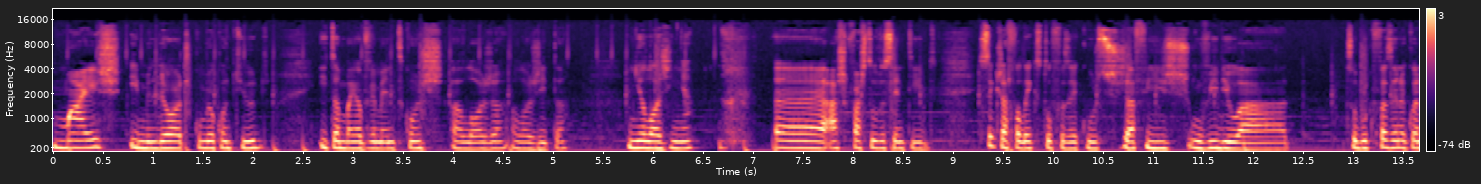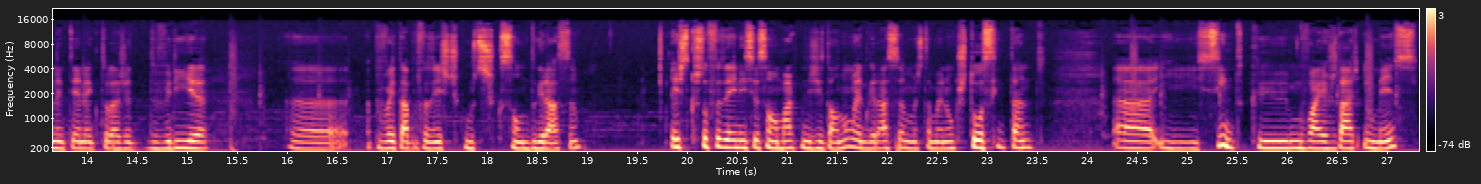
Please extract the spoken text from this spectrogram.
mais e melhor com o meu conteúdo e também, obviamente, com a loja, a lojita, a minha lojinha. Uh, acho que faz todo o sentido. Sei que já falei que estou a fazer cursos, já fiz um vídeo há, sobre o que fazer na quarentena que toda a gente deveria uh, aproveitar para fazer estes cursos que são de graça. Este que estou a fazer a iniciação ao marketing digital não é de graça, mas também não gostou assim tanto uh, e sinto que me vai ajudar imenso.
